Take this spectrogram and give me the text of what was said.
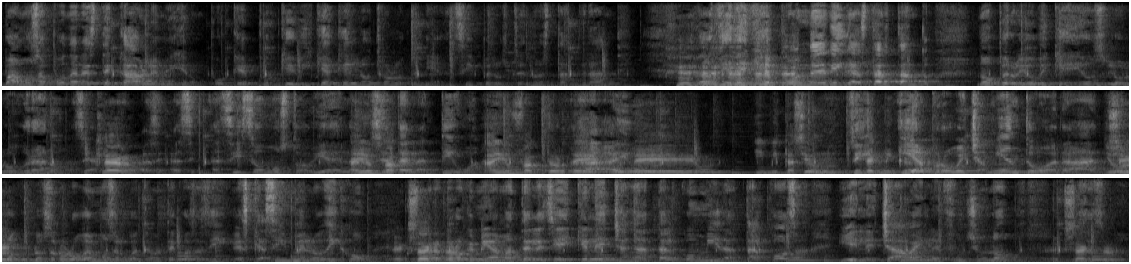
vamos a poner este cable, me dijeron. ¿Por qué? Porque vi que aquel otro lo tenía. Sí, pero usted no es tan grande. No tiene que poner y gastar tanto. No, pero yo vi que ellos lo lograron. O sea, claro. así, así, así, somos todavía en la hay receta de la antigua. Hay un factor de, ah, un... de imitación sí, técnica. Y aprovechamiento, ¿verdad? Yo sí. lo, nosotros lo vemos en guatemalteco es así. Es que así me lo dijo. Exacto. Recuerdo que mi mamá te le decía, ¿y qué le echan a tal comida, tal cosa? Y él echaba y le funcionó. Exacto. Entonces,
